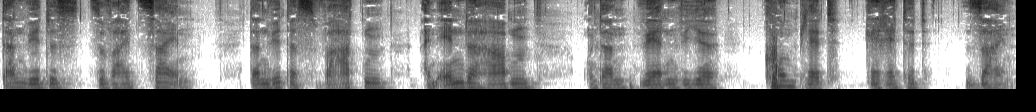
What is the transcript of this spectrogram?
dann wird es soweit sein. Dann wird das Warten ein Ende haben und dann werden wir komplett gerettet sein.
